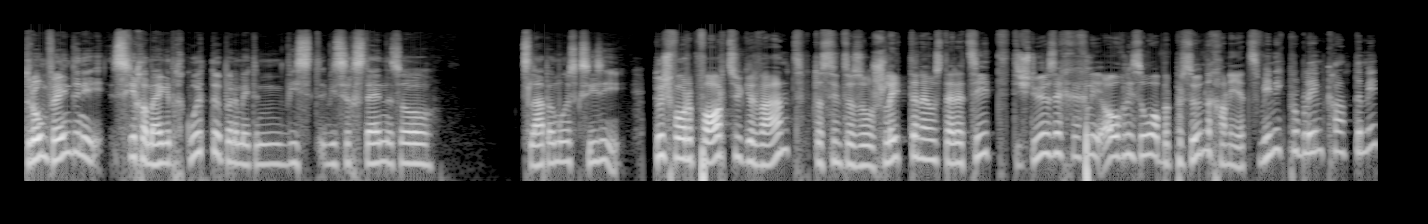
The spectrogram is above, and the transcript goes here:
Darum finde ich, sie kommen eigentlich gut über mit dem, wie es wie sich dann so das Leben muss gewesen sein. Du hast vorher die Fahrzeuge erwähnt. Das sind so- Schlitten aus dieser Zeit. Die steuern sich ein bisschen, auch ein bisschen so, aber persönlich habe ich jetzt wenig Probleme gehabt damit.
